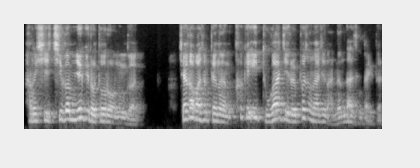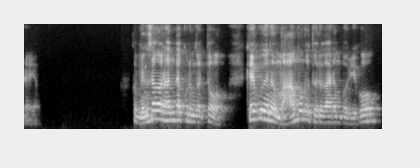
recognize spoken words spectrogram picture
항시 지금 여기로 돌아오는 것. 제가 봤을 때는 크게 이 두 가지를 벗어나지는 않는다는 생각이 들어요. 그 명상을 한다 그런 것도 결국에는 마음으로 들어가는 법이고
